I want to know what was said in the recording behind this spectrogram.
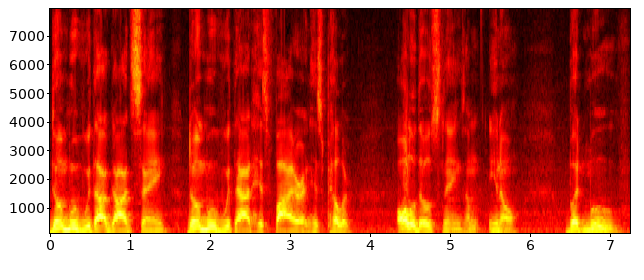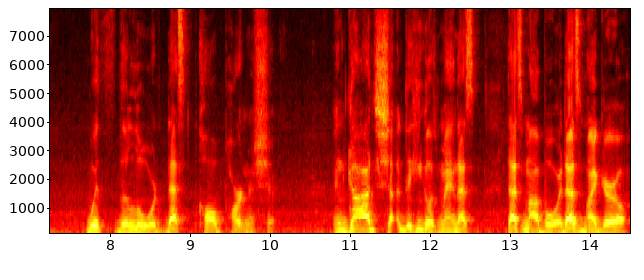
Don't move without God saying. Don't move without His fire and His pillar. All of those things, I'm, um, you know, but move with the Lord. That's called partnership. And God, He goes, man, that's that's my boy. That's my girl.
